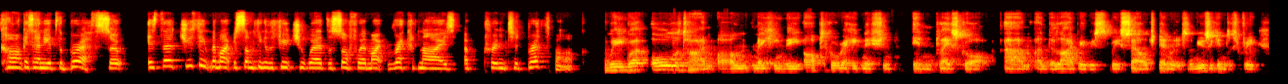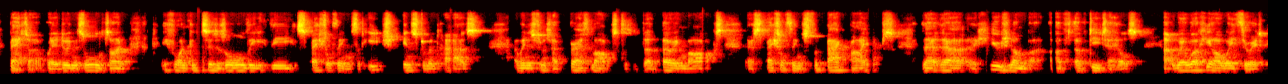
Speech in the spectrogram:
can't get any of the breath. So is there do you think there might be something in the future where the software might recognize a printed breath mark? We work all the time on making the optical recognition in PlayScore um, and the library we, we sell generally to the music industry better. We're doing this all the time. If one considers all the, the special things that each instrument has, and when instruments have breath marks, bowing marks, there are special things for bagpipes. There, there are a huge number of, of details. Uh, we're working our way through it.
